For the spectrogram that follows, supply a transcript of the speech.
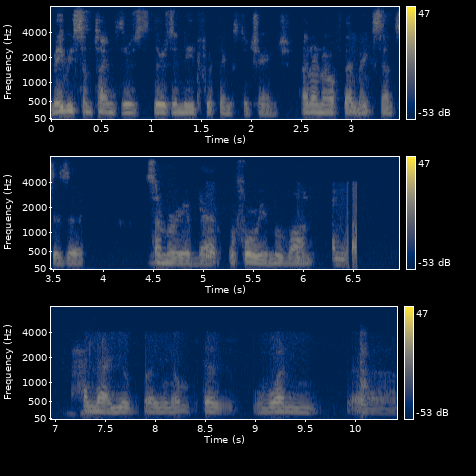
maybe sometimes there's there's a need for things to change. I don't know if that makes sense as a summary of that before we move on. You, you know, there's one, um,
